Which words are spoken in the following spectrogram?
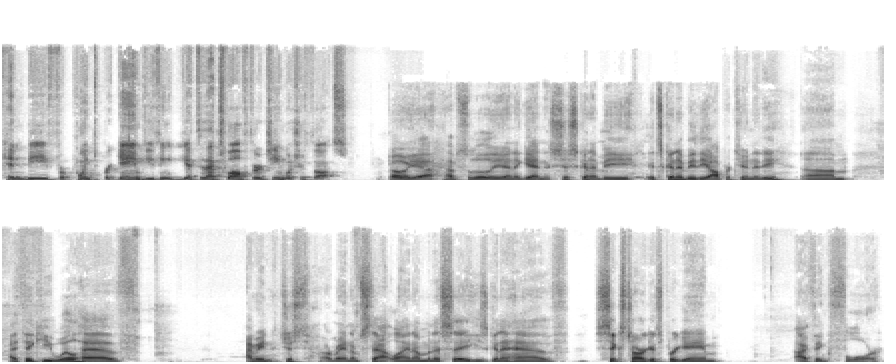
can be for points per game? Do you think you get to that 12, 13? What's your thoughts? Oh yeah, absolutely. And again, it's just going to be it's going to be the opportunity. Um, I think he will have. I mean, just a random stat line. I'm going to say he's going to have six targets per game. I think floor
